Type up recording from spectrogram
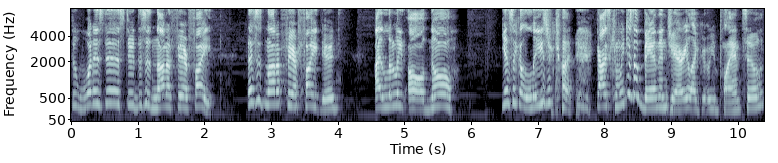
Dude, what is this? Dude, this is not a fair fight. This is not a fair fight, dude. I literally... Oh, no. He has like a laser gun. Guys, can we just abandon Jerry like we planned to?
